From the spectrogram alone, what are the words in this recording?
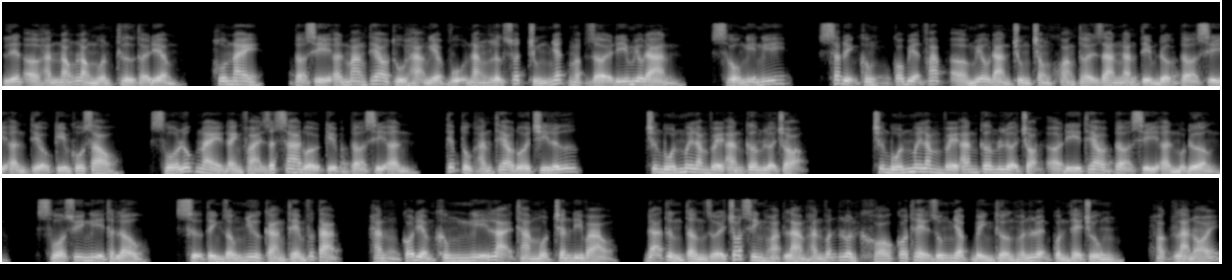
Liền ở hắn nóng lòng muốn thử thời điểm, hôm nay, tợ xì ẩn mang theo thủ hạ nghiệp vụ năng lực xuất chúng nhất mập rời đi miêu đàn, số nghĩ nghĩ, xác định không có biện pháp ở miêu đàn chung trong khoảng thời gian ngắn tìm được tợ xì ẩn tiểu kim cố sau, số lúc này đành phải rất xa đổi kịp tợ xì ẩn, tiếp tục hắn theo đôi trí lữ. Chương bốn mươi lăm về ăn cơm lựa chọn. Chương bốn mươi lăm về ăn cơm lựa chọn ở đi theo tợ xì ẩn một đường, số suy nghĩ thật lâu sự tình giống như càng thêm phức tạp, hắn có điểm không nghĩ lại tham một chân đi vào, đã từng tầng dưới chót sinh hoạt làm hắn vẫn luôn khó có thể dung nhập bình thường huấn luyện quần thể chung, hoặc là nói,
